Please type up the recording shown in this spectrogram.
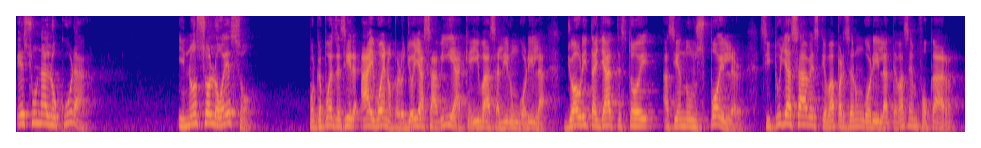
Es una locura. Y no solo eso. Porque puedes decir, ay, bueno, pero yo ya sabía que iba a salir un gorila. Yo ahorita ya te estoy haciendo un spoiler. Si tú ya sabes que va a aparecer un gorila, te vas a enfocar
